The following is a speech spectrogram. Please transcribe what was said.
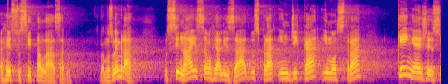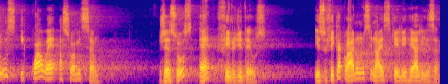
ressuscita Lázaro. Vamos lembrar, os sinais são realizados para indicar e mostrar quem é Jesus e qual é a sua missão. Jesus é Filho de Deus. Isso fica claro nos sinais que ele realiza.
